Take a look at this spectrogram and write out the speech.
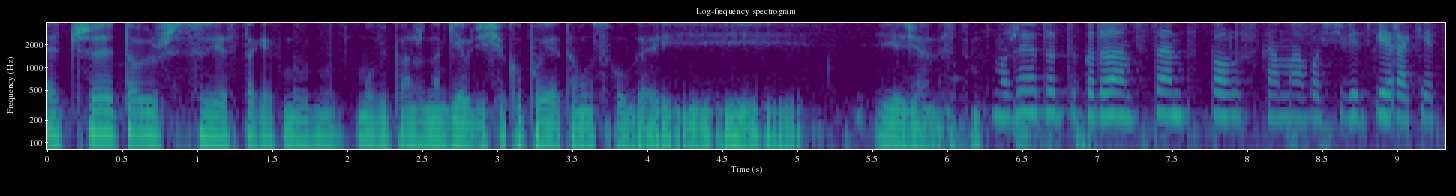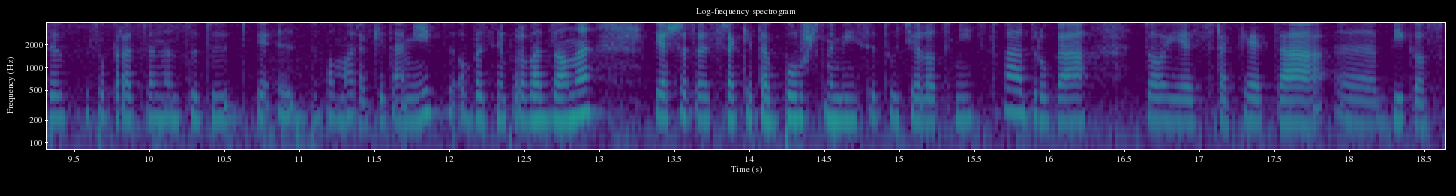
Y, Czy to już jest tak, jak mówi pan, że na giełdzie się kupuje tę usługę i, jedziemy z tym? Może ja tylko dodam wstęp. Polska ma właściwie dwie rakiety, są prace nad dwie, dwoma rakietami obecnie prowadzone. Pierwsza to jest rakieta Bursztyn w Instytucie Lotnictwa, druga to jest rakieta e, Bigos,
